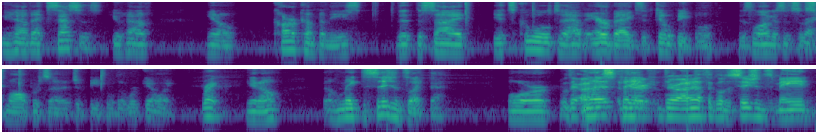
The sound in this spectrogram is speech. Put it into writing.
you have excesses you have you know car companies that decide it's cool to have airbags that kill people as long as it's a Right. small percentage of people that we're killing. Right. You know, they'll make decisions like that, or Well, they're, they're, they're unethical decisions made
